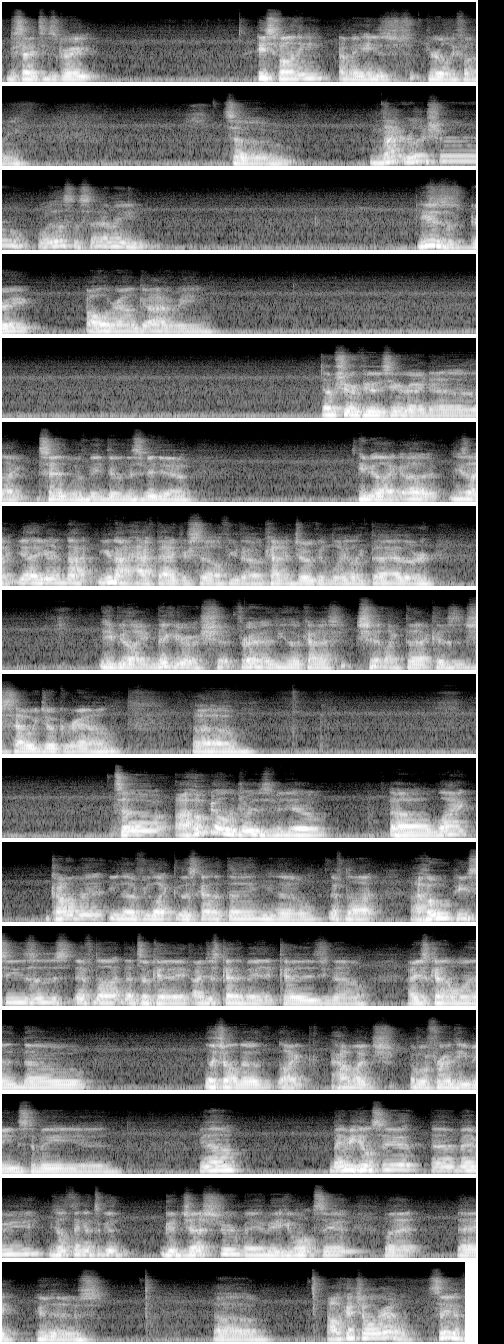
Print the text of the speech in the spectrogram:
Besides, he's great. He's funny. I mean, he's really funny. So, not really sure what else to say. I mean, he's just a great all around guy. I mean, I'm sure if he was here right now, like sitting with me doing this video, he'd be like, "Oh, he's like, yeah, you're not, you're not half bad yourself," you know, kind of jokingly like that, or he'd be like, "Nick, you're a shit friend," you know, kind of shit like that, because it's just how we joke around. Um, so I hope y'all enjoy this video. Um, like, comment, you know, if you like this kind of thing, you know, if not I hope he sees us. If not, that's okay. I just kind of made it because, you know, I just kind of want to know, let y'all know, like, how much of a friend he means to me. And, you know, maybe he'll see it. And maybe he'll think it's a good, good gesture. Maybe he won't see it. But, hey, who knows? Um, I'll catch y'all around. See ya.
